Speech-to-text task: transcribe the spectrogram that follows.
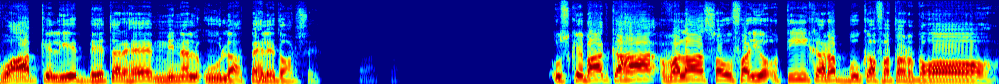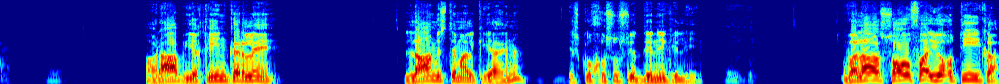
وہ آپ کے لیے بہتر ہے من اللہ پہلے دور سے اس کے بعد کہا ولا سوف یوتی کا ربو کا فتح دو اور آپ یقین کر لیں لام استعمال کیا ہے نا اس کو خصوصیت دینے کے لیے ولا سوف یوتی کا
